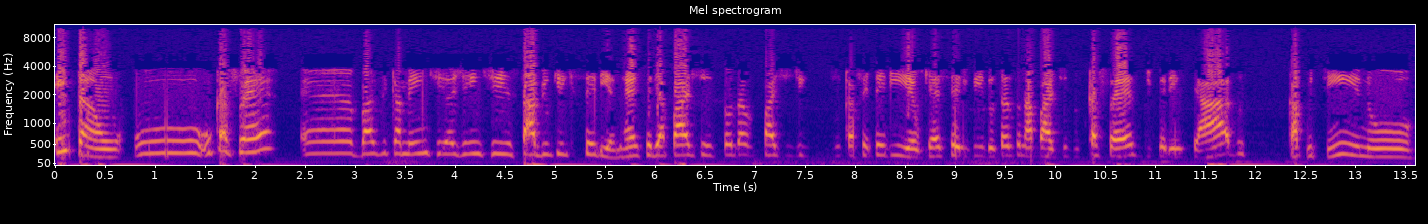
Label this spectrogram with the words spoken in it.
Então, o, o café, é, basicamente, a gente sabe o que, que seria, né? Seria parte, toda a parte de, de cafeteria, o que é servido tanto na parte dos cafés diferenciados, cappuccino,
